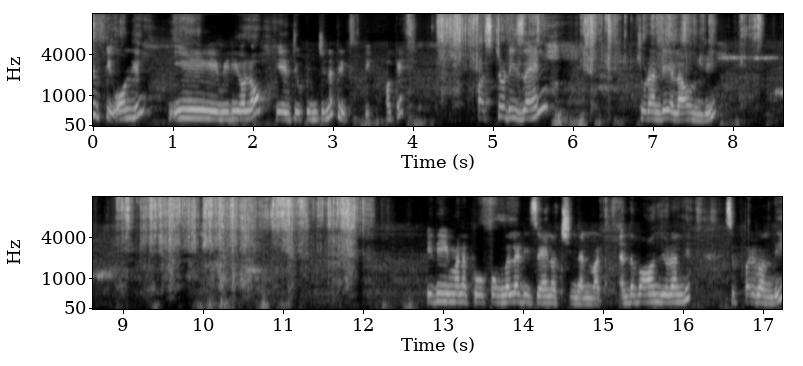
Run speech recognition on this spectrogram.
ఫిఫ్టీ ఓన్లీ ఈ వీడియోలో ఏది చూపించిన three fifty okay? First design చూడండి ఎలా ఉంది. ఇది మనకు కొంగల డిజైన్ వచ్చిందనమాట ఎంత బాగుంది చూడండి. సూపర్గా ఉంది.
